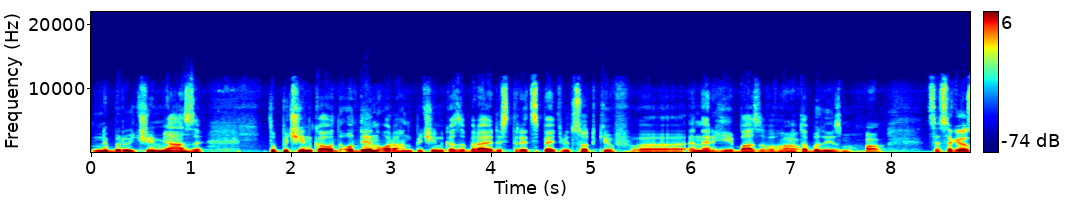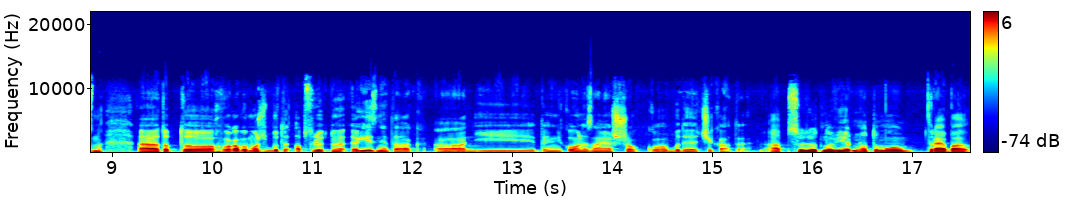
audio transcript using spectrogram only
не беручи м'язи, то печінка, один орган печінка забирає десь 35% е, енергії базового Вау. метаболізму. Вау, Це серйозно. Е, Тобто хвороби можуть бути абсолютно різні, так? А, І ти ніколи не знаєш, що кого буде чекати. Абсолютно вірно, тому треба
